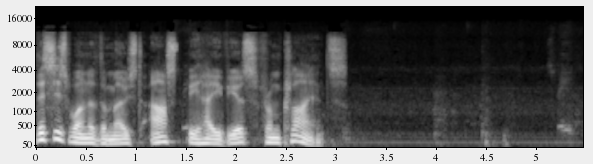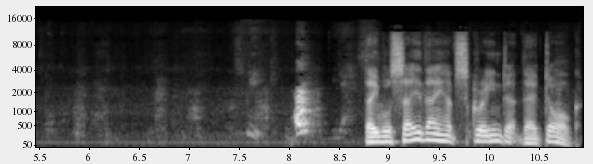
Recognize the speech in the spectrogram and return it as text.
This is one of the most asked behaviors from clients. They will say they have screamed at their dog,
